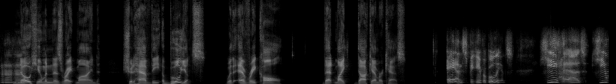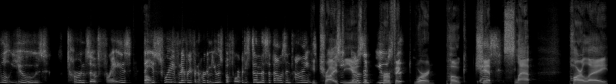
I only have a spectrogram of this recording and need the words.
Mhm. No human in his right mind should have the ebullience with every call that Mike Doc Emrick has. And speaking of ebullience, he has he will use turns of phrase that Oh. you swear you've never even heard him use before, but he's done this a thousand times. He tries He to use the use the- perfect word poke, chip, Yes. slap, parlay,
